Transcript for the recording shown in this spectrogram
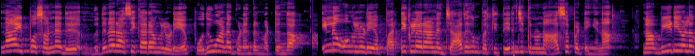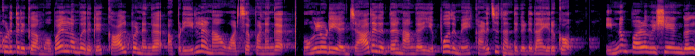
நான் இப்போ சொன்னது மிதன ராசிக்காரவங்களுடைய பொதுவான குணங்கள் மட்டும்தான். இன்னும் உங்களுடைய பர்டிகுலரான ஜாதகம் பற்றி தெரிஞ்சுக்கணும்னு ஆசைப்பட்டீங்கன்னா நான் வீடியோவில் கொடுத்துருக்க மொபைல் நம்பருக்கு கால் பண்ணுங்கள் அப்படி இல்லைன்னா வாட்ஸ்அப் பண்ணுங்கள் உங்களுடைய ஜாதகத்தை நாங்கள் எப்போதுமே கணிச்சு தந்துக்கிட்டு தான் இருக்கோம். இன்னும் பல விஷயங்கள்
